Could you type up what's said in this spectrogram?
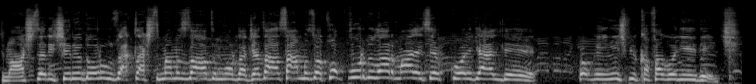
Şimdi ağaçlar içeriye doğru uzaklaştırmamız lazım orada. Ceza sahamıza top vurdular. Maalesef gol geldi. Çok ilginç bir kafa golü yedik.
